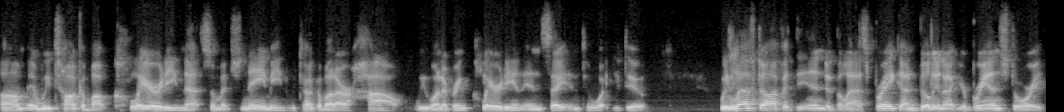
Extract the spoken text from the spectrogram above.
Um, and we talk about clarity, not so much naming. We talk about our how. We want to bring clarity and insight into what you do. We left off at the end of the last break on building out your brand story.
